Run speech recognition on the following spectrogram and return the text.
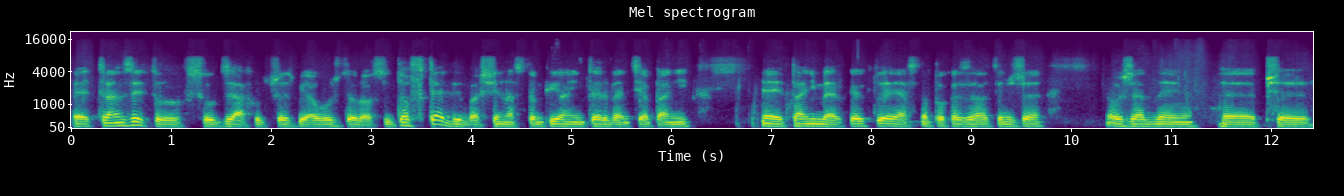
e, tranzytu wschód-zachód przez Białoruś do Rosji, to wtedy właśnie nastąpiła interwencja pani, pani Merkel, która jasno pokazała tym, że o żadnym, e, przy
